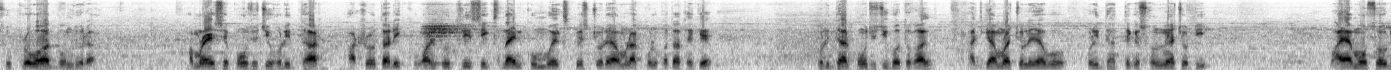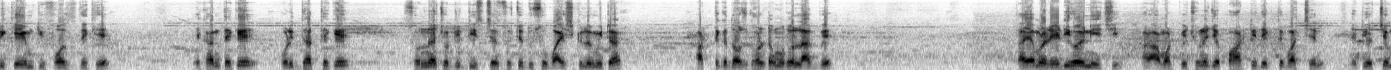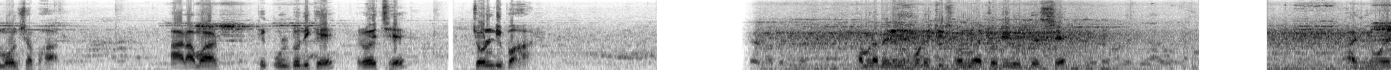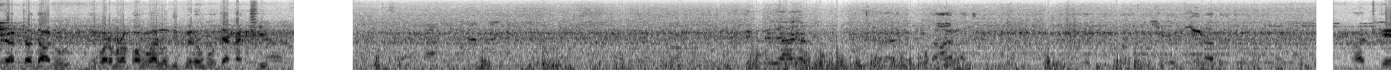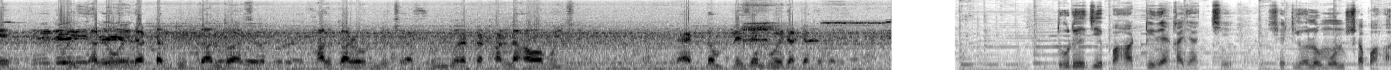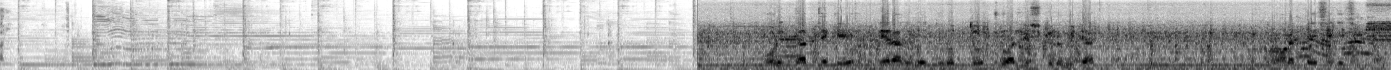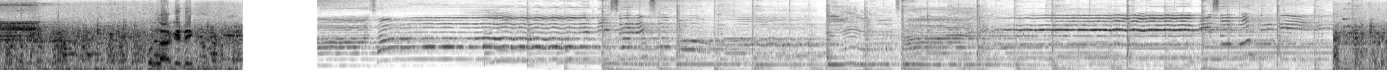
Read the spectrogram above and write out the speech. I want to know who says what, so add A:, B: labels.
A: সুপ্রভাত বন্ধুরা, আমরা এসে পৌঁছেছি হরিদ্বার। আঠেরো তারিখ one two three six nine Kumbh express চড়ে আমরা কলকাতা থেকে হরিদ্বার পৌঁছেছি গতকাল। আজকে আমরা চলে যাব হরিদ্বার থেকে সন্ন্যাচটি ভায়া মসৌরি কেএমটি ফলস দেখে। এখান থেকে হরিদ্বার থেকে সন্ন্যাচটির ডিস্টেন্স হচ্ছে দুশো বাইশ কিলোমিটার। আট থেকে দশ ঘণ্টা মতো লাগবে। তাই আমরা রেডি হয়ে নিয়েছি। আর আমার পেছনে যে পাহাড়টি দেখতে পাচ্ছেন, এটি হচ্ছে মনসা পাহাড়। আর আমার ঠিক উল্টো দিকে রয়েছে চণ্ডী পাহাড়। আমরা বেরিয়ে পড়েছি সন্ন্যাচটির উদ্দেশ্যে। আজকে ওয়েদারটা দারুণ। এবার আমরা গঙ্গা নদী পেরোবো, দেখাচ্ছি। আজকে হরিদ্বারের ওয়েদারটা দুর্দান্ত আছে। হালকা রোদ দিচ্ছে আর সুন্দর একটা ঠান্ডা হাওয়া বইছে। একদম প্লেজেন্ট ওয়েদার যাকে বলে।
B: দূরে যে পাহাড়টি দেখা যাচ্ছে সেটি হলো মনসা পাহাড়।
A: হরিদ্বার থেকে দেরাদুনের দূরত্ব চুয়াল্লিশ কিলোমিটার। অনেকটা এসে গেছি। এখন লাগে দেখি।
